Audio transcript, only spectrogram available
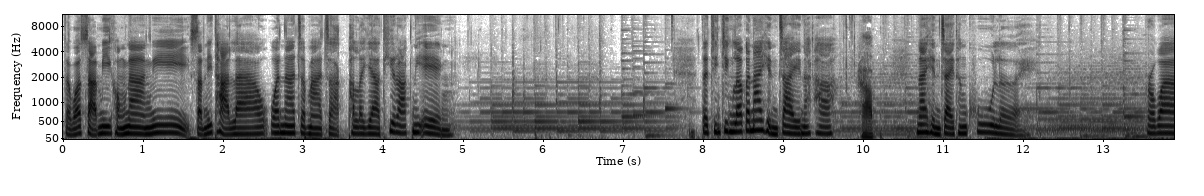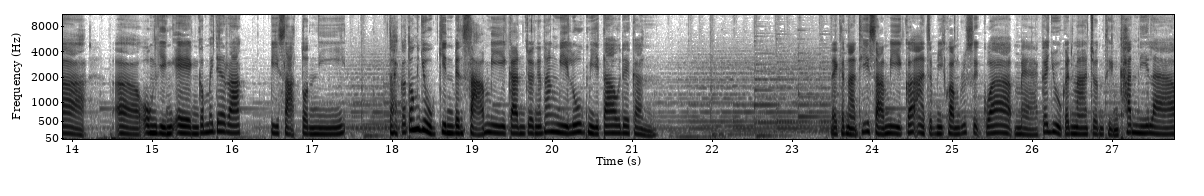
แต่ว่าสามีของนางนี่สันนิษฐานแล้วว่าน่าจะมาจากภรรยาที่รักนี่เอง แต่จริง ๆ แล้วก็น่าเห็นใจนะคะครับน่าเห็นใจทั้งคู่เลย เพราะว่าเออองค์หญิงเองก็ไม่ได้รักปีศาจตนนี้ แต่ก็ต้องอยู่กินเป็นสามีกันจนกระทั่งมีลูกมีเต้าด้วยกัน ในขณะที่สามีก็อาจจะมีความรู้สึกว่าแหมก็อยู่กันมาจนถึงขั้นนี้แล้ว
